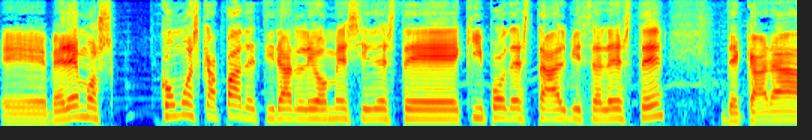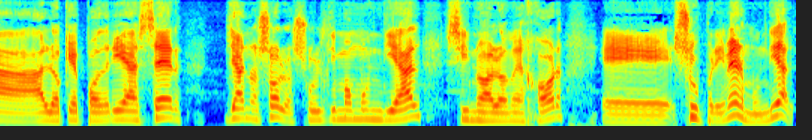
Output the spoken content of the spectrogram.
eh, veremos cómo es capaz de tirar Leo Messi de este equipo, de esta albiceleste, de cara a lo que podría ser ya no solo su último mundial, sino a lo mejor eh, su primer mundial.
